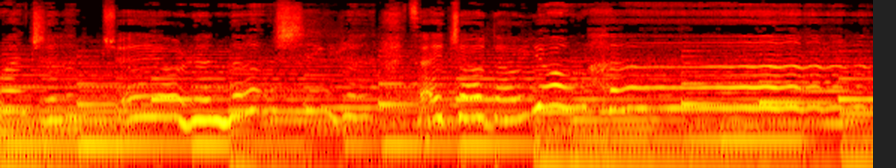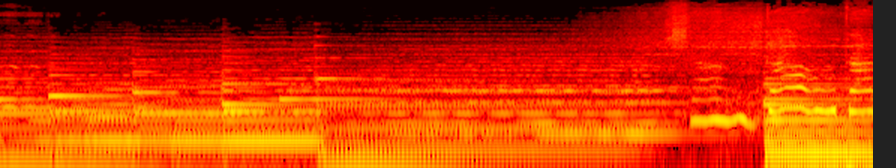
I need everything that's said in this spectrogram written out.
完整却有人能信任才找到永恒想到达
